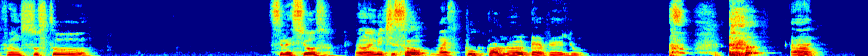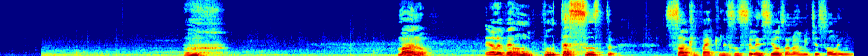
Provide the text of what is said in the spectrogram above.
Foi um susto silencioso. Eu não emiti som, mas puta merda, velho. Ai. Mano, eu levei um puta susto. Só que foi aquele susto silencioso, eu não emiti som nenhum.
